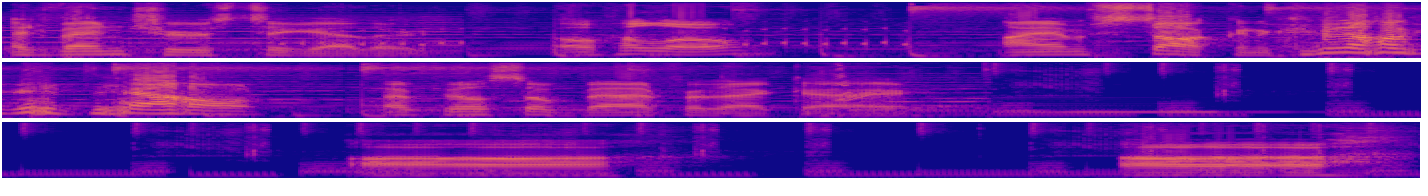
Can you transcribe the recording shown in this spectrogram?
adventures together. Oh, hello. I am stuck and cannot get down. I feel so bad for that guy. Uh... Uh...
